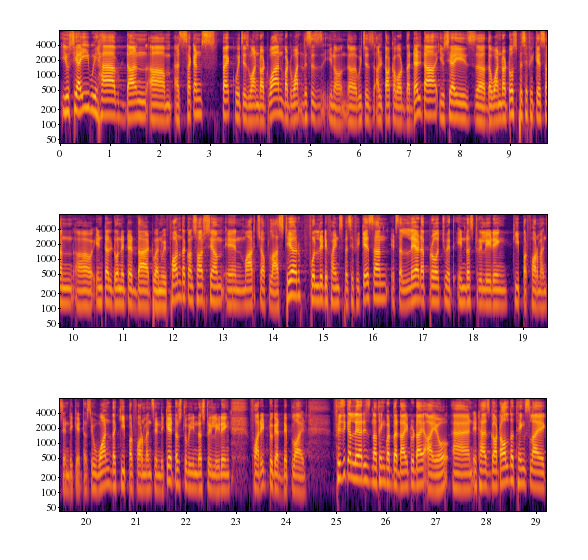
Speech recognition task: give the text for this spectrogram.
UCIe, we have done um, a second spec, which is 1.1, but one, this is, you know, uh, which is, I'll talk about the Delta. UCIe is uh, the 1.0 specification. Uh, Intel donated that when we formed the consortium in March of last year, fully defined specification. It's a layered approach with industry-leading key performance indicators. You want the key performance indicators to be industry-leading for it to get deployed. Physical layer is nothing but the die-to-die -die I.O., and it has got all the things like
